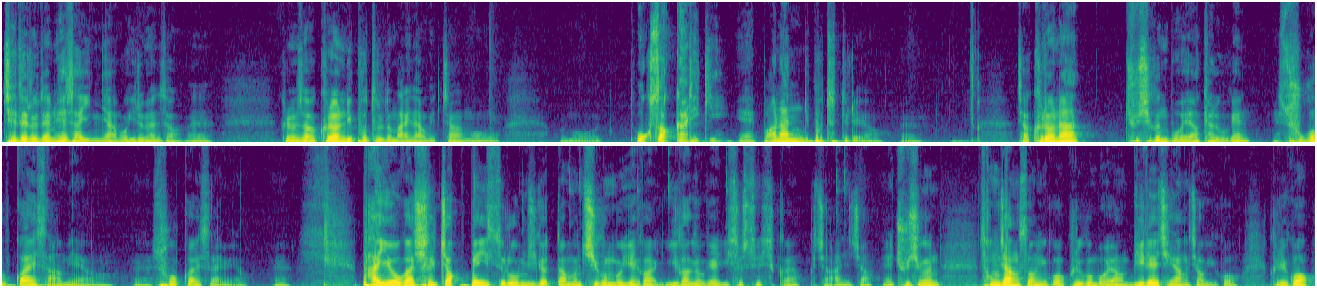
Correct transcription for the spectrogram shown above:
제대로 된 회사 있냐, 뭐 이러면서 예. 그러면서 그런 리포트들도 많이 나오겠죠. 뭐, 뭐 옥석 가리기, 예, 뻔한 리포트들이에요. 예. 자, 그러나 주식은 뭐예요? 결국엔 수급과의 싸움이에요. 예, 수급과의 싸움이에요. 예. 바이오가 실적 베이스로 움직였다면 지금 뭐 얘가 이 가격에 있을 수 있을까요? 그죠? 아니죠. 예, 주식은 성장성이고 그리고 뭐요? 미래 지향적이고 그리고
